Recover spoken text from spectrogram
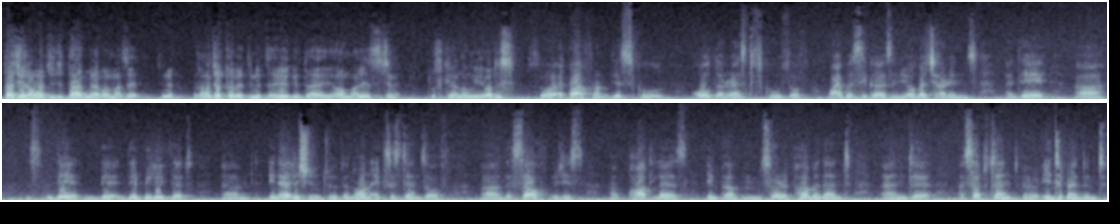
ta ji ran wa ji da me ba ma se ni ran je to be ni za ye ge da ya ma le si ne tu ske lang ye wa so apart from this school all the rest schools of Vaibhasikas and Yogacharyans uh, they, uh, they, they, they believe that um, in addition to the non-existence of uh, the self which is uh, partless, imper- um, sorry, permanent and uh, substant- uh, independent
